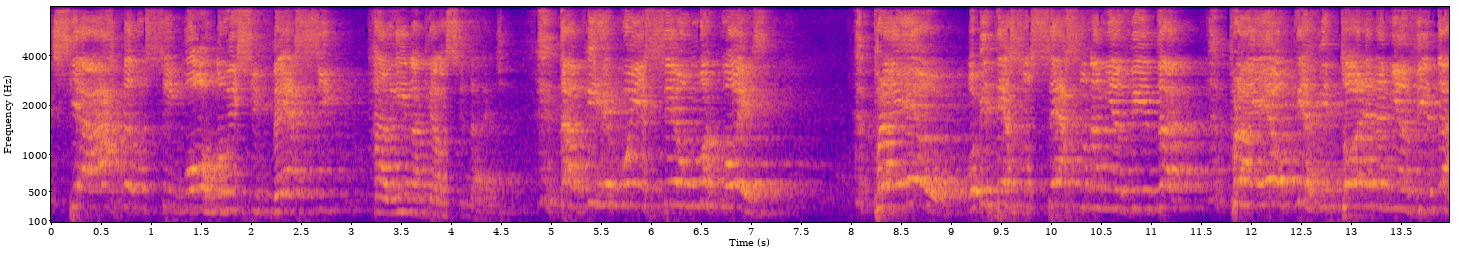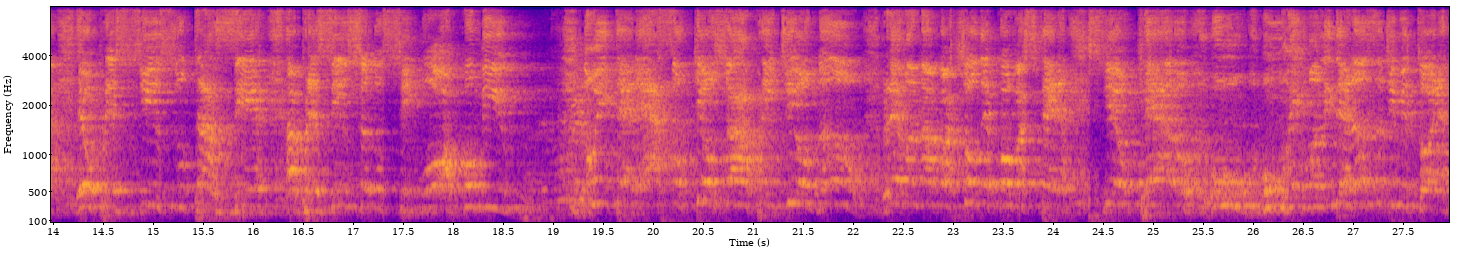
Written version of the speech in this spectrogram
se a arca do Senhor não estivesse ali naquela cidade. Davi reconheceu uma coisa: para eu obter sucesso na minha vida, para eu ter vitória na minha vida, eu preciso trazer a presença do Senhor comigo. Não interessa o que eu já aprendi ou não. De. Se eu quero um, um, uma liderança de vitória,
